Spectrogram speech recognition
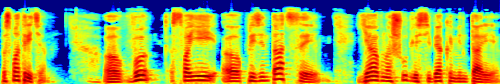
Посмотрите, э, в своей э, презентации я вношу для себя комментарии.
